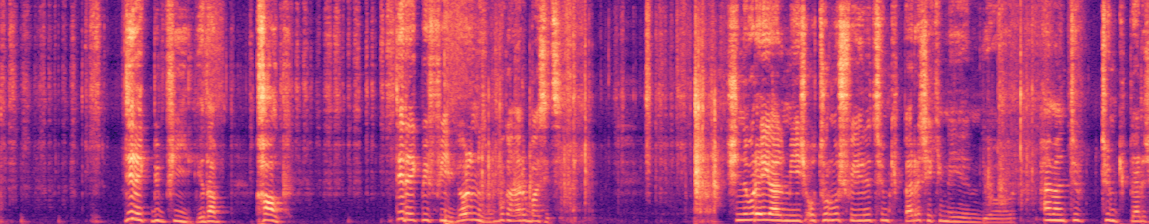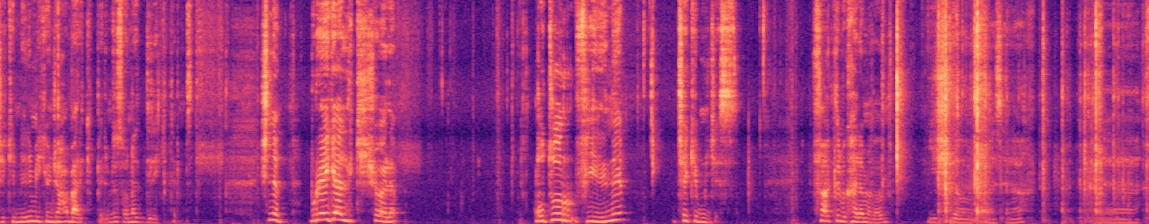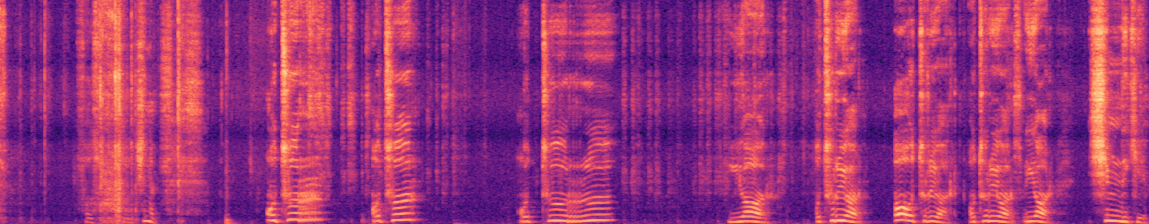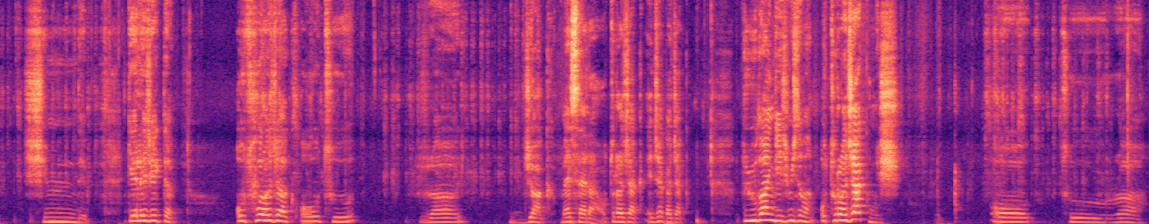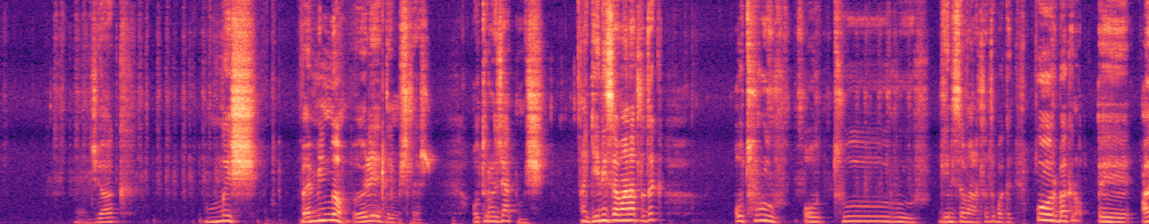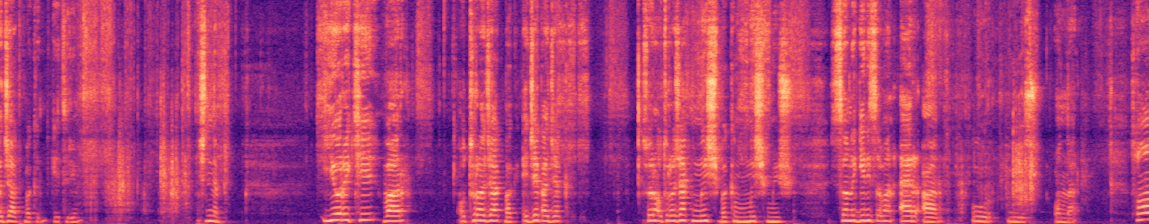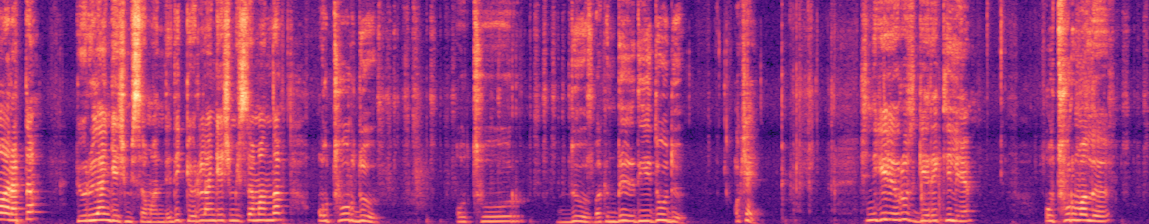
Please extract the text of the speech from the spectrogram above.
Direkt bir fiil ya da kalk. Direkt bir fiil. Gördünüz mü? Bu kadar basit. Şimdi buraya gelmiş. Oturmuş fiilini tüm küplerle çekimleyelim diyor. Hemen tüm, tüm küplerle çekimleyelim. İlk önce haber küplerimizi sonra direkt küplerimizi. Şimdi buraya geldik şöyle. Otur fiilini çekimleyeceğiz. Farklı bir kalem alalım. Yeşil alalım mesela. Ee, fosfor. Şimdi otur otur oturuyor. Oturuyor. O oturuyor oturuyor. Yor şimdiki şimdi. Gelecekte. Oturacak oturacak. Mesela oturacak ecek acak. Duyulan geçmiş zaman oturacakmış. Oturacakmış ben bilmiyorum öyle demişler. Oturacakmış. Ha geniş zaman atladık. Oturur oturur. Geniş zaman atladık bakın. Uğur bakın e, acak bakın getireyim. Şimdi iyor eki var. Oturacak bak ecek acak. Sonra oturacakmış bakın mışmış. Sonra geniş zaman er ar ur ür onlar. Son olarak da görülen geçmiş zaman dedik. Görülen geçmiş zamanda oturdu oturdu bakın dı di du du okey Şimdi geliyoruz gerekliliğe. Oturmalı.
